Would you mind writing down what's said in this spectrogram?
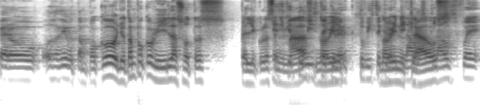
Pero, o sea, digo, tampoco, yo tampoco vi las otras películas Es que animadas. tuviste no que vi, ver, tuviste no que vi ver ni Klaus. Fue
